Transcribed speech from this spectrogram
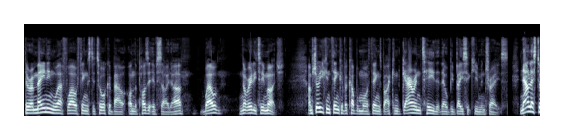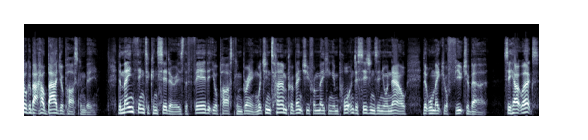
The remaining worthwhile things to talk about on the positive side are, well, not really too much. I'm sure you can think of a couple more things, but I can guarantee that there will be basic human traits. Now let's talk about how bad your past can be. The main thing to consider is the fear that your past can bring, which in turn prevents you from making important decisions in your now that will make your future better. See how it works?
